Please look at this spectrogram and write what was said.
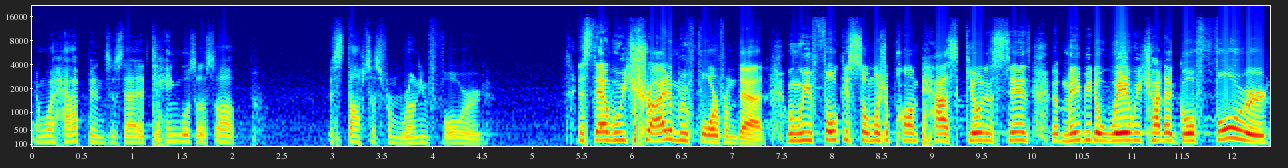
And what happens is that it tangles us up. It stops us from running forward. Instead, we try to move forward from that, when we focus so much upon past guilt and sins, maybe the way we try to go forward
